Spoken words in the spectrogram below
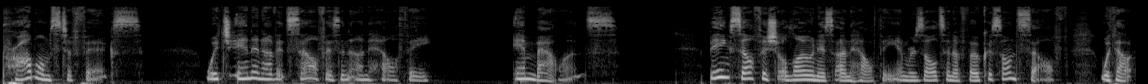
problems to fix which in and of itself is an unhealthy imbalance. Being selfish alone is unhealthy and results in a focus on self without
